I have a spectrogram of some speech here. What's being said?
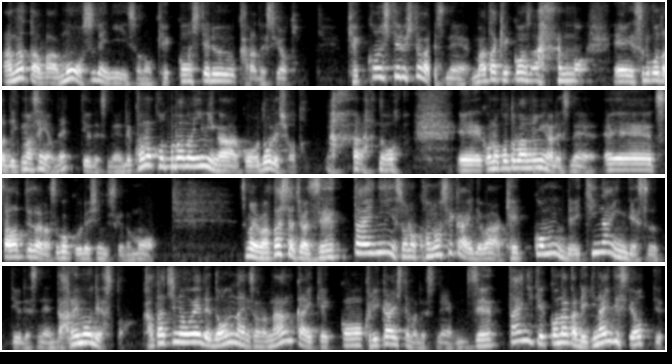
あなたはもうすでにその結婚してるからですよと。結婚してる人がですね、また結婚 あの、えー、することはできませんよね。っていうですね、でこの言葉の意味がこうどうでしょうと。あの、えー、この言葉の意味がですね、えー、伝わってたらすごく嬉しいんですけども、つまり私たちは絶対にそのこの世界では結婚できないんですっていうですね、誰もですと。形の上でどんなにその何回結婚を繰り返してもですね、絶対に結婚なんかできないんですよっていう。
